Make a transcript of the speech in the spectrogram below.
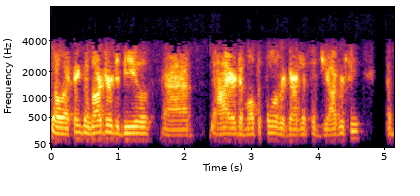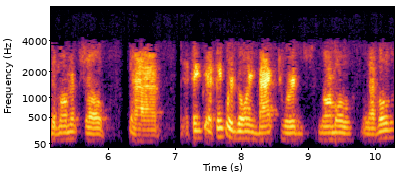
so I think the larger the deal, the higher the multiple, regardless of geography at the moment. So uh I think I think we're going back towards normal levels,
